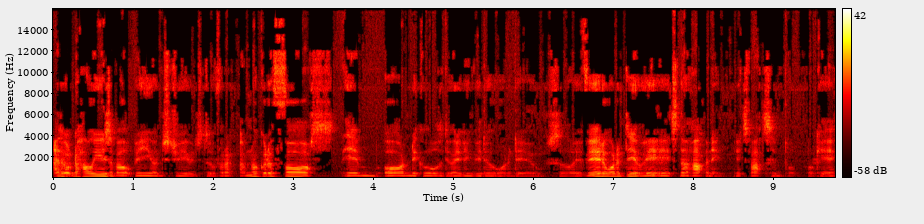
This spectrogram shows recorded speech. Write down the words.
I don't know how he is about being on stream and stuff, and I, am not going to force him or Nicole to do anything they don't want to do. So if they don't want to do it, it's not happening. It's that simple, okay?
